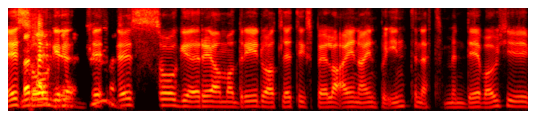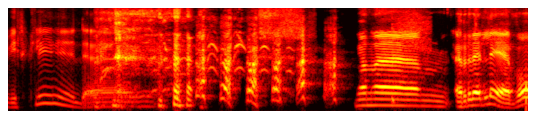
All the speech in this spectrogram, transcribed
Jeg så, jeg, jeg så Real Madrid og Atletic spille 1-1 på internett, men det var jo ikke virkelig. Det, Men eh, Relevo,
